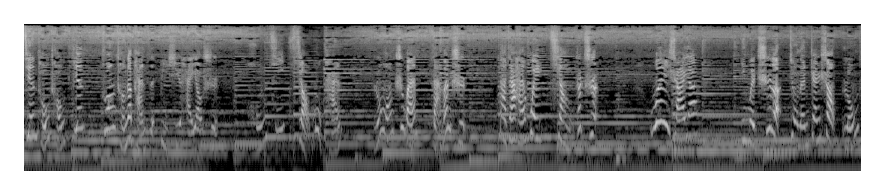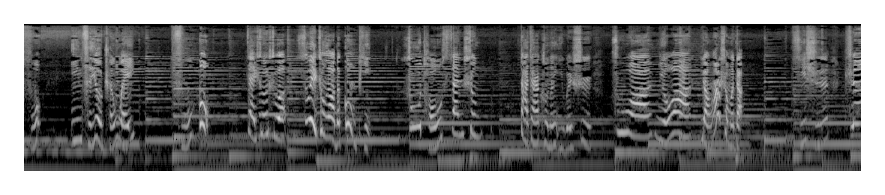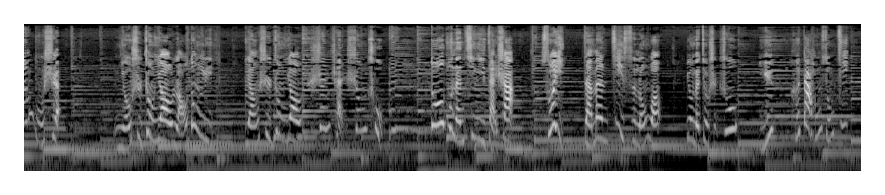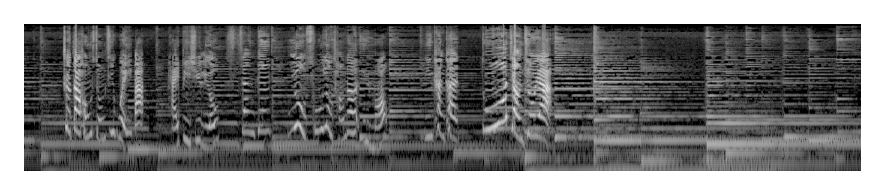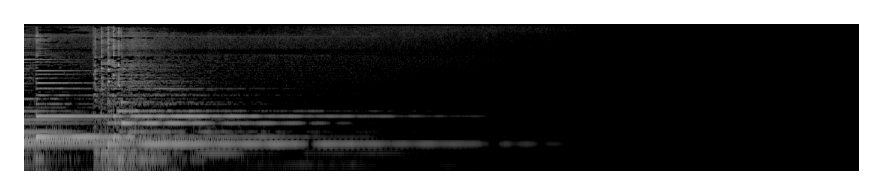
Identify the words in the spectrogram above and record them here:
尖头朝天。装成的盘子必须还要是红漆小木盘，龙王吃完咱们吃，大家还会抢着吃。为啥呀？因为吃了就能沾上龙福，因此又称为福贡。再说说最重要的贡品——猪头三牲，大家可能以为是猪啊、牛啊、羊啊什么的。其实真不是，牛是重要劳动力，羊是重要生产牲畜，都不能轻易宰杀。所以咱们祭祀龙王，用的就是猪、鱼和大红雄鸡。这大红雄鸡尾巴还必须留三根又粗又长的羽毛，您看看多讲究呀！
